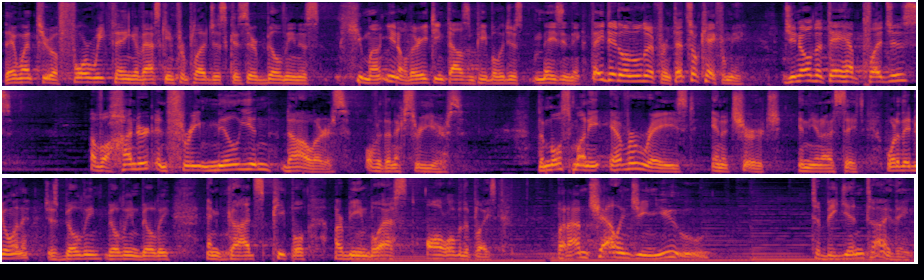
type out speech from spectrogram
They went through a four week thing of asking for pledges because their building is human. You know, they're 18,000 people. They're just amazing thing. They did a little different. That's okay for me. Do you know that they have pledges of $103 million over the next three years? The most money ever raised in a church in the United States. What are they doing with it? Just building, building, building, and God's people are being blessed all over the place. But I'm challenging you to begin tithing,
